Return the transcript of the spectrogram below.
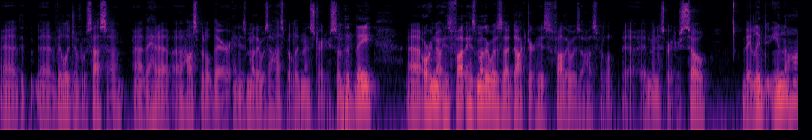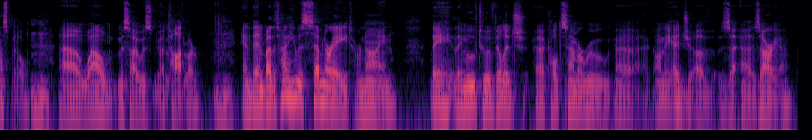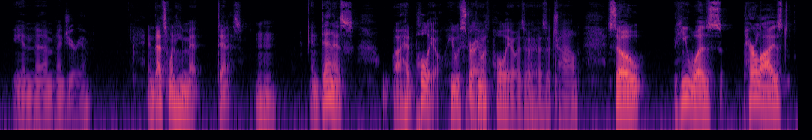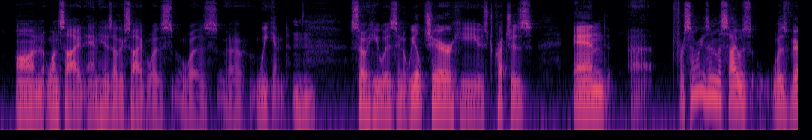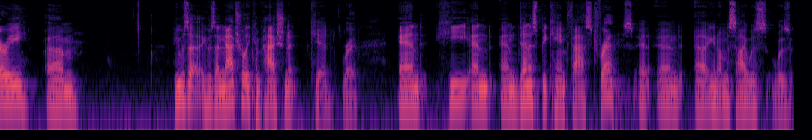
uh, the uh, village of Wasasa. Uh, they had a, a hospital there, and his mother was a hospital administrator. So that they, uh, or no, his, fa- his mother was a doctor, his father was a hospital uh, administrator. So they lived in the hospital uh, while Masai was a toddler. And then by the time he was seven or eight or nine, they they moved to a village uh, called Samaru uh, on the edge of Z- uh, Zaria in um, Nigeria, and that's when he met Dennis. Mm-hmm. And Dennis uh, had polio. He was stricken Right. with polio as a as a child, so he was paralyzed on one side, and his other side was was uh, weakened. So he was in a wheelchair. He used crutches, and uh, for some reason, Masai was was very. Um, he was a he was a naturally compassionate kid, Right. and he and and Dennis became fast friends. And uh, you know, Masai was was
